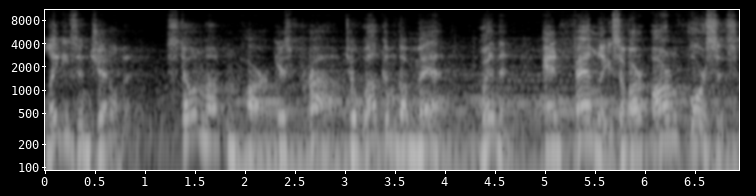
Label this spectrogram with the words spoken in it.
Ladies and gentlemen, Stone Mountain Park is proud to welcome the men, women, and families of our armed forces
